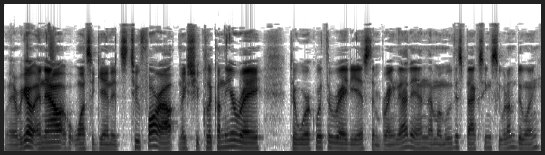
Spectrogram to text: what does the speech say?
There we go. And now, once again, it's too far out. Make sure you click on the array to work with the radius and bring that in. I'm going to move this back so you can see what I'm doing.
